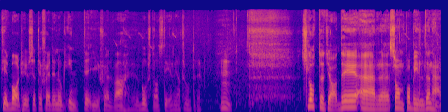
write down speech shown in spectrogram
till badhuset. Det skedde nog inte i själva bostadsdelen, jag tror inte det. Mm. Slottet ja, det är eh, som på bilden här.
